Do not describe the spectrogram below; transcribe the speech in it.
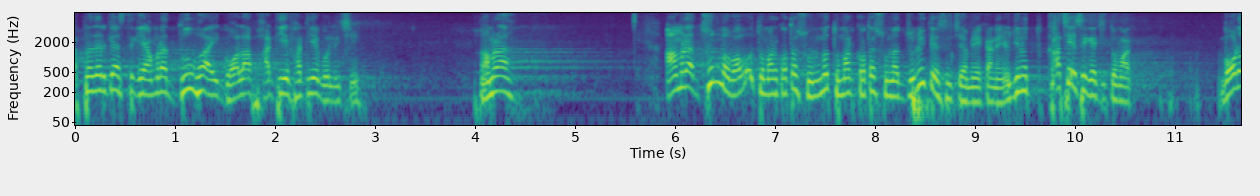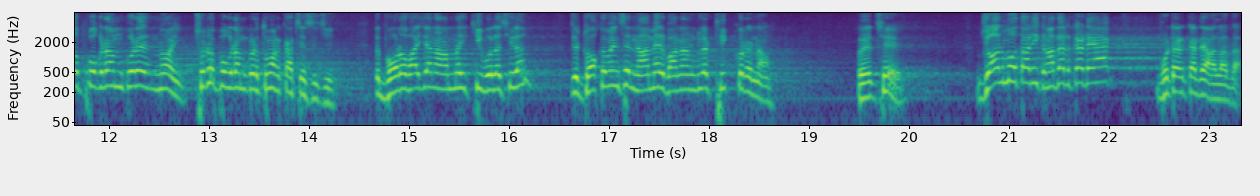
আপনাদের কাছ থেকে আমরা দু ভাই গলা ফাটিয়ে ফাটিয়ে বলেছি। আমরা আমরা শুনব বাবু, তোমার কথা শুনব, তোমার কথা শোনার জন্যই তো এসেছি আমি এখানে, ওই জন্য কাছে এসে গেছি তোমার। বড় প্রোগ্রাম করে নয়, ছোট প্রোগ্রাম করে তোমার কাছে এসেছি। তো বড় ভাই জানা আমরা কি বলেছিলাম? যে ডকুমেন্টসের নামের বানানগুলো ঠিক করে নাও। হয়েছে? জন্ম তারিখ, আধার কার্ডে এক ভোটার কার্ডে আলাদা।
